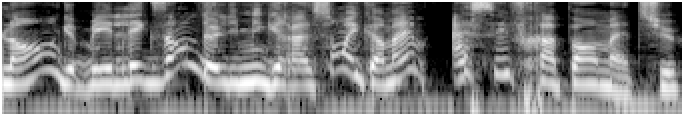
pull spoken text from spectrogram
langue. Mais l'exemple de l'immigration est quand même assez frappant, Mathieu.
